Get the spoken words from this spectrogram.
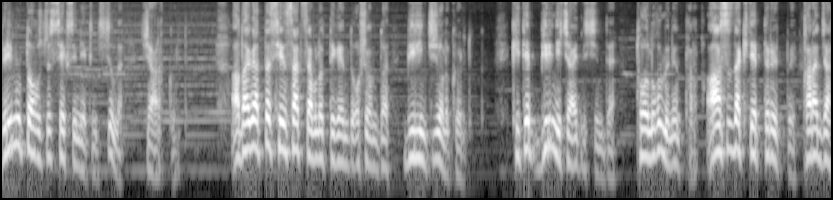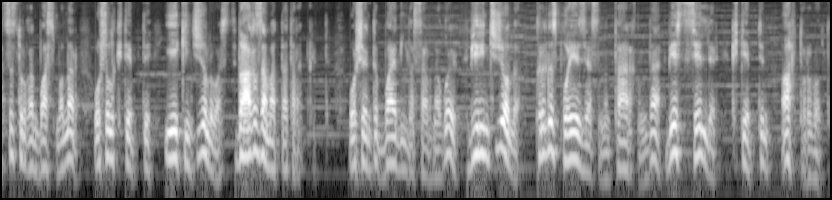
бир миң тогуз жүз сексен экинчи жылы жарык көрдү. Адабиятта сенсация болот дегенди ошондо биринчи жолу көрдүк. Китеп бир нече айдын ичинде толугу менен тарап ансыз да китептер өтпөй каражатсыз турган басмалар ошол китепти экинчи жолу басты дагы заматта тарап кетти. Ошентип байдылда сарногоев биринчи жолу кыргыз поэзиясынын тарыхында бест селлер китептин автору болду.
